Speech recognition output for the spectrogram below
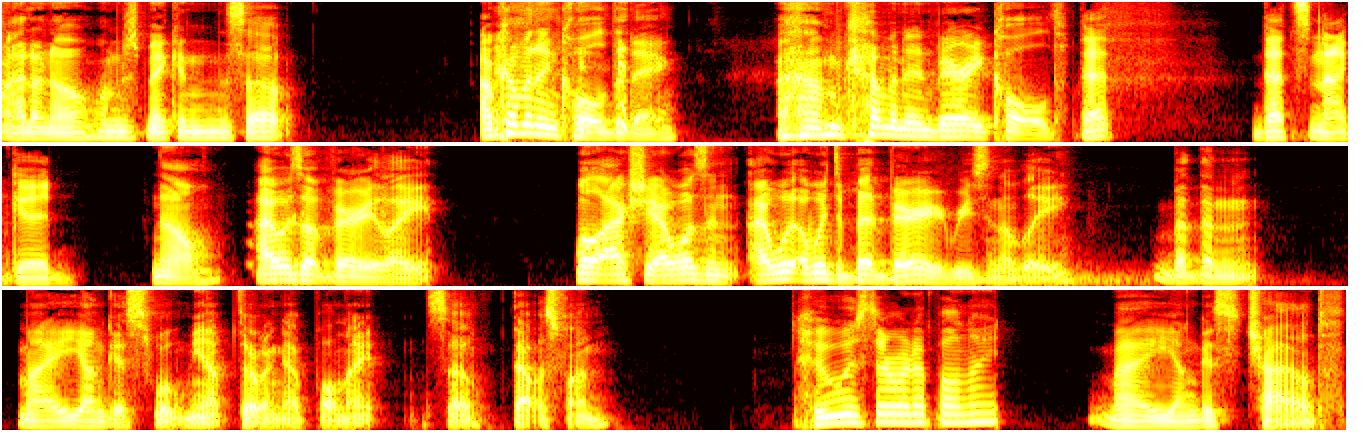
I don't know. I'm just making this up. I'm coming in cold today. I'm coming in very cold. That That's not good. No, I was up very late. Well, actually, I wasn't. I, w- I went to bed very reasonably, but then my youngest woke me up throwing up all night. So that was fun. Who was throwing up all night? My youngest child,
